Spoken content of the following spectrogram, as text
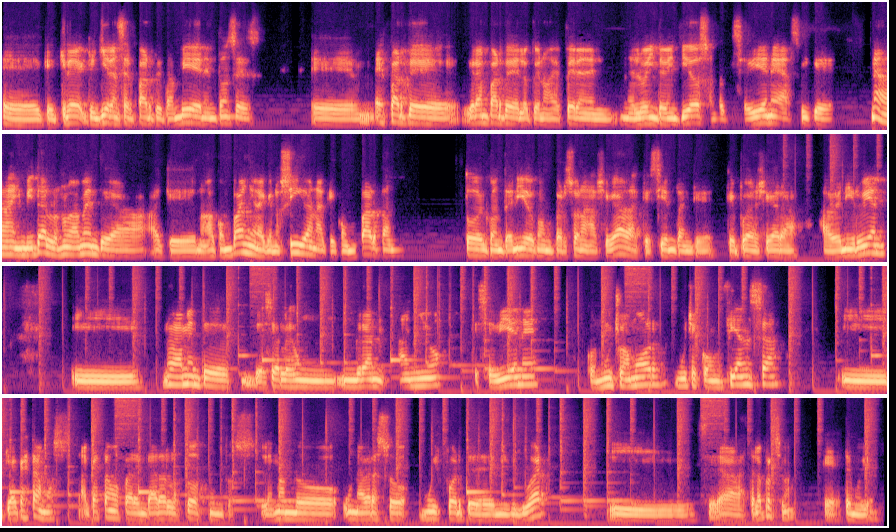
eh, que, que quieran ser parte también. Entonces, eh, es parte, gran parte de lo que nos espera en el, en el 2022, en lo que se viene, así que nada, invitarlos nuevamente a, que nos acompañen, a que nos sigan, a que compartan todo el contenido con personas allegadas, que sientan que, puedan llegar a, venir bien. Y nuevamente desearles un, un gran año que se viene, con mucho amor, mucha confianza y que acá estamos, acá estamos para encararlos todos juntos. Les mando un abrazo muy fuerte desde mi lugar y será hasta la próxima. Que esté muy bien.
